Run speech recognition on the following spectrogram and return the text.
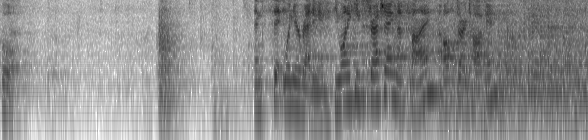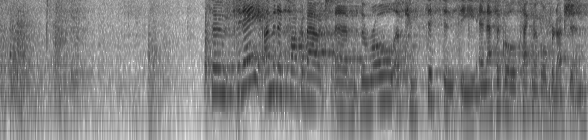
Cool. And sit when you're ready. If you want to keep stretching, that's fine. I'll start talking. So today I'm going to talk about um, the role of consistency in ethical technical production.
